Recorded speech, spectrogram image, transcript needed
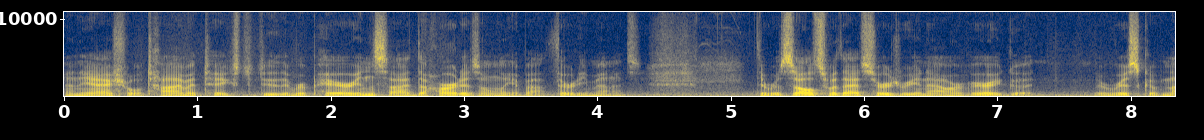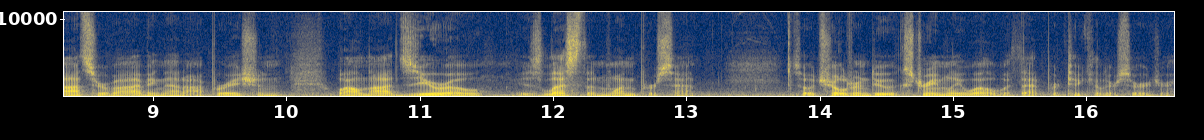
and the actual time it takes to do the repair inside the heart is only about 30 minutes. The results with that surgery now are very good. The risk of not surviving that operation, while not zero, is less than 1%. So children do extremely well with that particular surgery.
